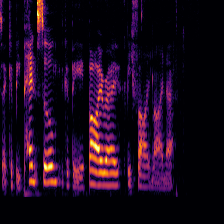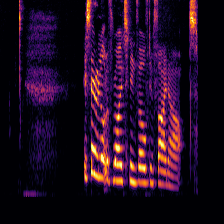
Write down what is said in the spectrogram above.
So it could be pencil, it could be a biro, it could be fine liner. Is there a lot of writing involved in fine art?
